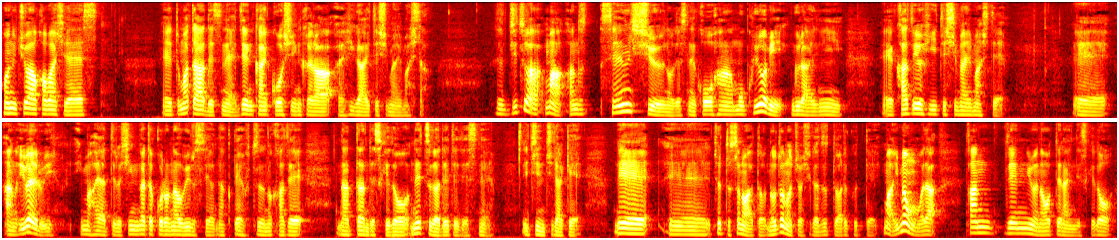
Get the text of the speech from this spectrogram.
こんにちは、岡林です。えっ、と、またですね、前回更新から日が空いてしまいました。実は、まあ、あの、先週のですね、後半、木曜日ぐらいに、えー風邪をひいてしまいまして、えーあの、いわゆる今流行ってる新型コロナウイルスではなくて、普通の風邪だったんですけど、熱が出てですね、1日だけ。で、えーちょっとその後、喉の調子がずっと悪くって、まあ今もまだ完全には治ってないんですけど、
